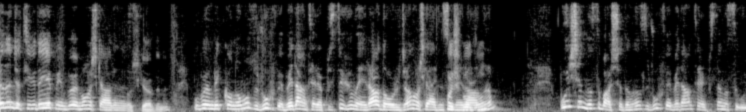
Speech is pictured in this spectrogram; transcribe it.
Kadınca TV'de yepyeni bir bölüme hoş geldiniz. Hoş geldiniz. Bu bölümdeki konuğumuz ruh ve beden terapisti Hümeyra Doğrucan. Hoş geldiniz Hoş Hümeyra buldum. Hanım. Bu işe nasıl başladınız? Ruh ve beden terapisine nasıl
